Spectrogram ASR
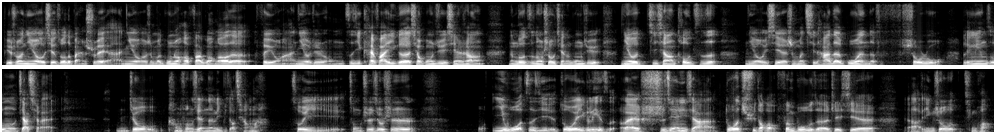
比如说你有写作的版税啊，你有什么公众号发广告的费用啊，你有这种自己开发一个小工具，线上能够自动收钱的工具，你有几项投资。你有一些什么其他的顾问的收入，零零总总加起来，你就抗风险能力比较强嘛。所以，总之就是以我自己作为一个例子来实践一下多渠道分布的这些啊营收情况。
